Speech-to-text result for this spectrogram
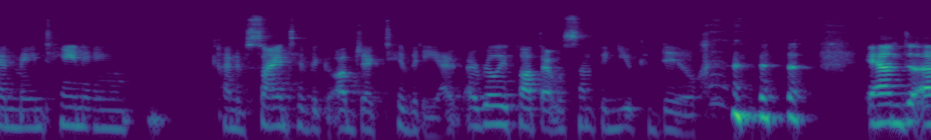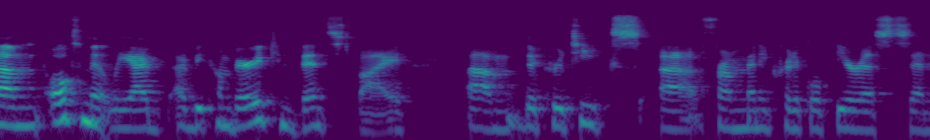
in maintaining kind of scientific objectivity. I, I, really thought that was something you could do. and um, ultimately, I've, I've, become very convinced by um, the critiques uh, from many critical theorists and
